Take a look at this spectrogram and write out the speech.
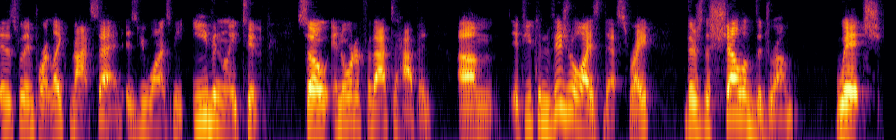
it's really important, like Matt said, is you want it to be evenly tuned. So in order for that to happen, um, if you can visualize this, right? There's the shell of the drum, which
